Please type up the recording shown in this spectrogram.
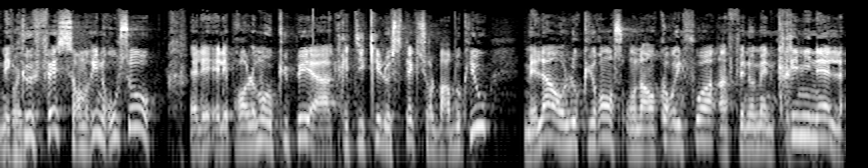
Mais que fait Sandrine Rousseau? Elle est, elle est probablement occupée à critiquer le steak sur le barbecue. Mais là, en l'occurrence, on a encore une fois un phénomène criminel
